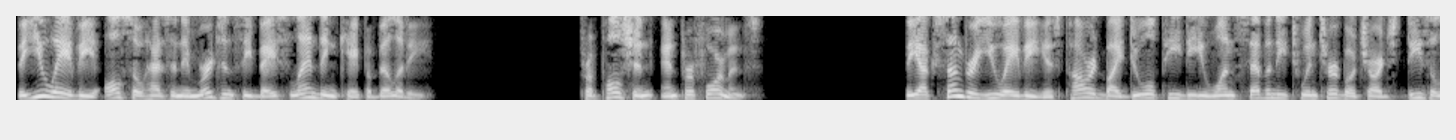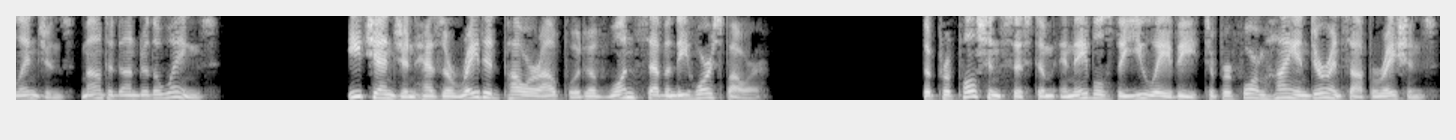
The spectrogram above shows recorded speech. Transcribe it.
The UAV also has an emergency base landing capability. Propulsion and performance. The Aksungur UAV is powered by dual PD-170 twin turbocharged diesel engines mounted under the wings. Each engine has a rated power output of 170 horsepower. The propulsion system enables the UAV to perform high-endurance operations.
